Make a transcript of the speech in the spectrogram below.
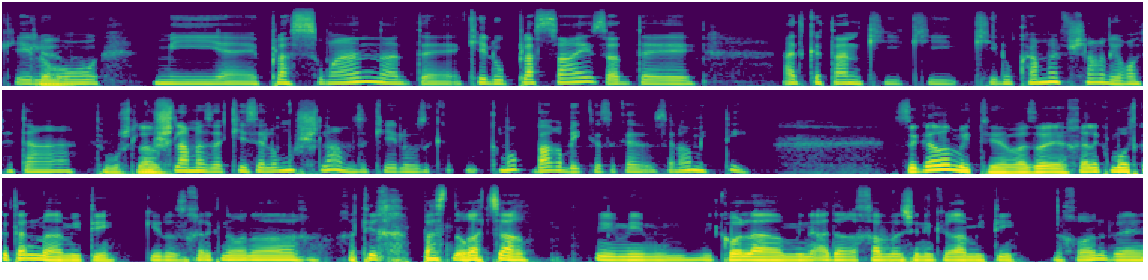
כאילו כן. מפלאס 1 עד, כאילו פלאס סייז עד... עד קטן, כי, כי כאילו כמה אפשר לראות את המושלם הזה, כי זה לא מושלם, זה כאילו, זה כמו ברבי כזה, זה לא אמיתי. זה גם אמיתי, אבל זה חלק מאוד קטן מהאמיתי. כאילו, זה חלק נורא נורא, חתיך פס נורא צר מכל המנעד הרחב הזה שנקרא אמיתי, נכון? ו...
